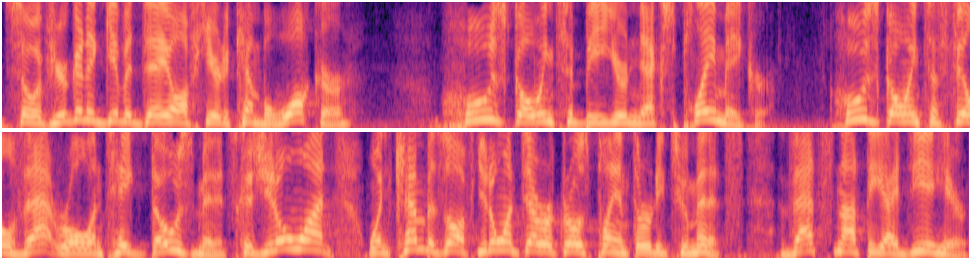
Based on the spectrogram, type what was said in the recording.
So if you're going to give a day off here to Kemba Walker, who's going to be your next playmaker? Who's going to fill that role and take those minutes? Because you don't want, when Kemba's off, you don't want Derrick Rose playing 32 minutes. That's not the idea here.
